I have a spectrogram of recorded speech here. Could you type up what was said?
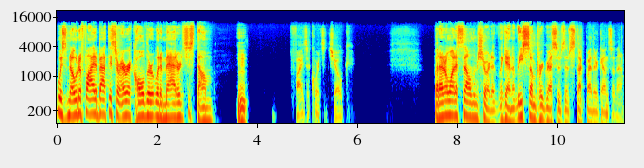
was notified about this or Eric Holder, it would have mattered. It's just dumb. Mm. FISA court's a joke. But I don't want to sell them short. Again, at least some progressives have stuck by their guns on them.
